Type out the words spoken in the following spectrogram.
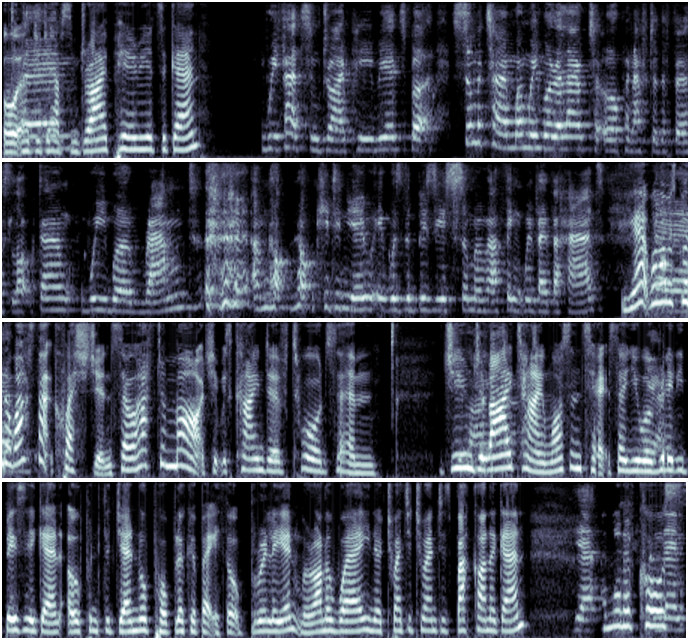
or did you have some Um, dry periods again? We've had some dry periods, but summertime when we were allowed to open after the first lockdown, we were rammed. I'm not not kidding you. It was the busiest summer I think we've ever had. Yeah, well, I was going to um, ask that question. So after March, it was kind of towards um, June, July July time, wasn't it? So you were Yeah. really busy again, open to the general public. I bet you thought, brilliant, we're on our way. You know, 2020 is back on again. Yeah, And then, of course, then-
